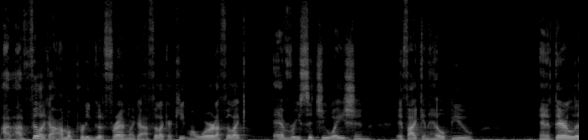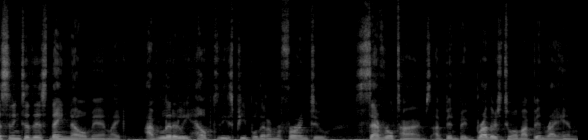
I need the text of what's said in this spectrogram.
I, I feel like I, I'm a pretty good friend. Like I feel like I keep my word. I feel like every situation, if I can help you, and if they're listening to this, they know, man. Like I've literally helped these people that I'm referring to several times. I've been big brothers to them. I've been right hand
